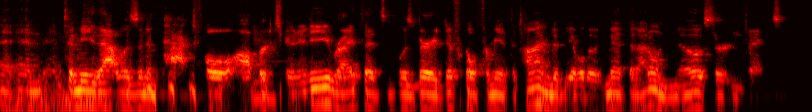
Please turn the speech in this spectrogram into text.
and, and to me that was an impactful opportunity right? That was very difficult for me at the time to be able to admit that i don't know certain things.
